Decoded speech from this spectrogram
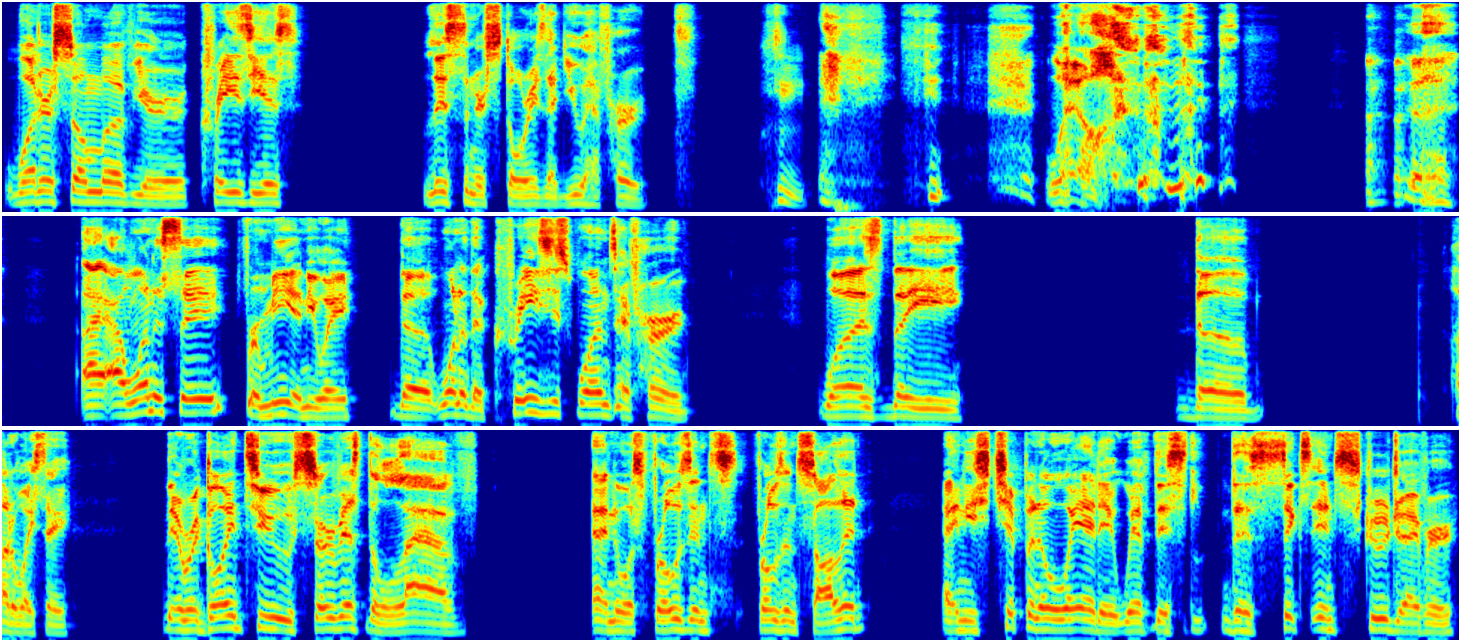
"What are some of your craziest listener stories that you have heard?" Hmm. well, I, I want to say for me anyway, the one of the craziest ones I've heard was the the how do I say they were going to service the lav and it was frozen frozen solid and he's chipping away at it with this this six inch screwdriver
